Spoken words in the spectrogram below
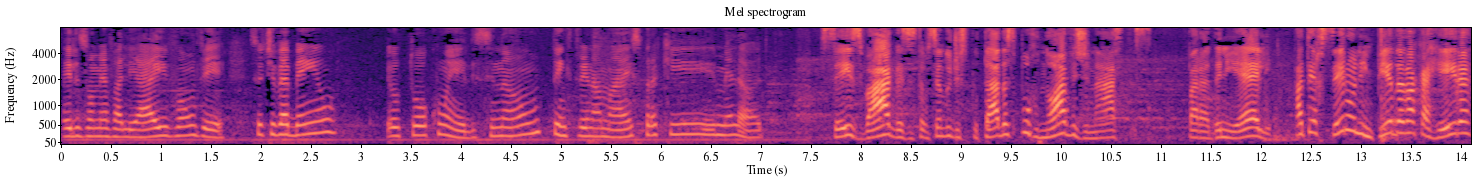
Eles vão me avaliar e vão ver. Se eu estiver bem, eu eu tô com ele. Se não, tem que treinar mais para que melhore. Seis vagas estão sendo disputadas por nove ginastas. Para a Daniele, a terceira Olimpíada da carreira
